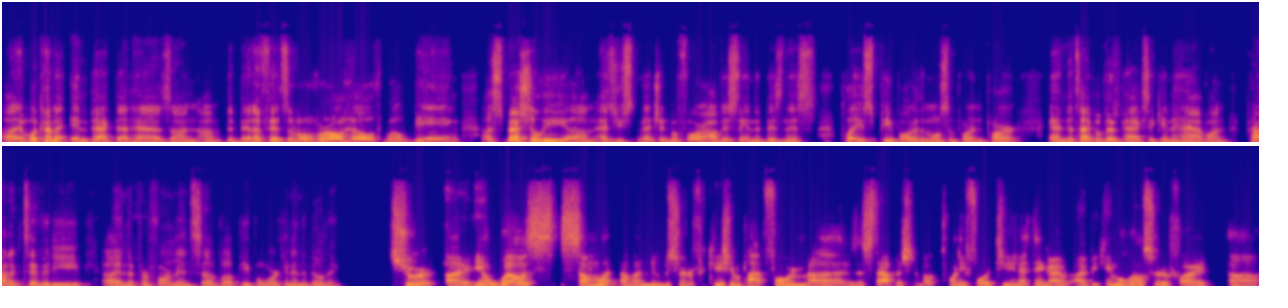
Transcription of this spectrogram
uh, and what kind of impact that has on um, the benefits of overall health well-being especially um, as you mentioned before obviously in the business place people are the most important part and the type of impacts it can have on productivity uh, and the performance of uh, people working in the building Sure. Uh, you know, WELL is somewhat of a new certification platform. Uh, it was established in about 2014. I think I, I became a WELL certified uh,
